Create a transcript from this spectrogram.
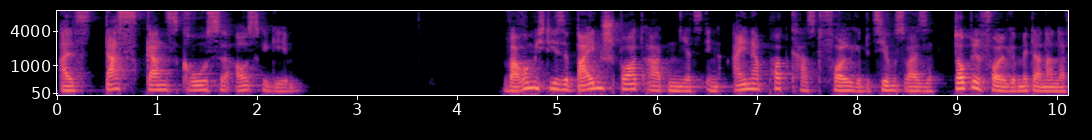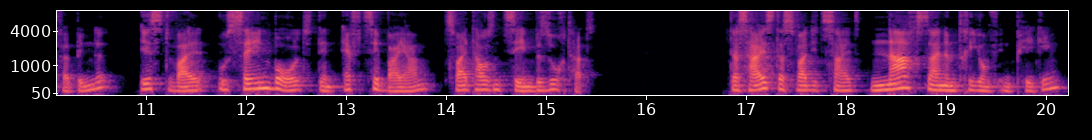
als das ganz große ausgegeben. Warum ich diese beiden Sportarten jetzt in einer Podcast-Folge beziehungsweise Doppelfolge miteinander verbinde, ist, weil Usain Bolt den FC Bayern 2010 besucht hat. Das heißt, das war die Zeit nach seinem Triumph in Peking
